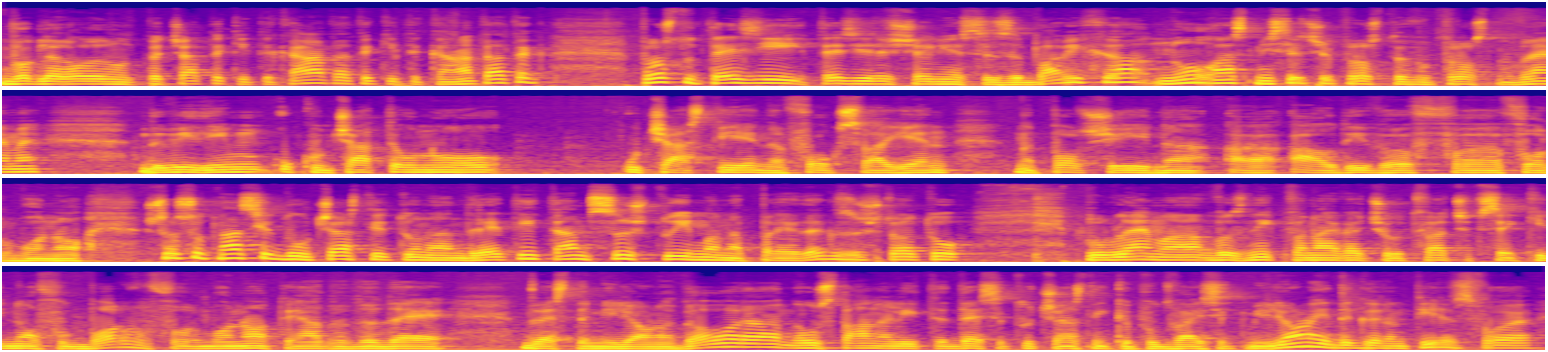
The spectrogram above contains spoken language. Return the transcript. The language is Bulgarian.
въглероден отпечатък и така нататък и така нататък. Просто тези, тези решения се забавиха, но аз мисля, че просто е въпрос на време да видим окончателно участие на Volkswagen, на Porsche и на Audi в Формула 1. Що се отнася до участието на Андрети, там също има напредък, защото проблема възниква най-вече от това, че всеки нов отбор в Формула 1 трябва да даде 200 милиона долара, на останалите 10 участника по 20 милиона и да гарантира своя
